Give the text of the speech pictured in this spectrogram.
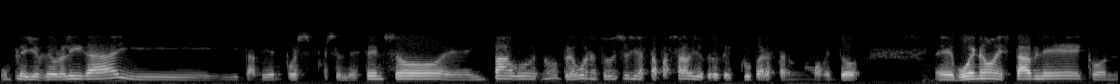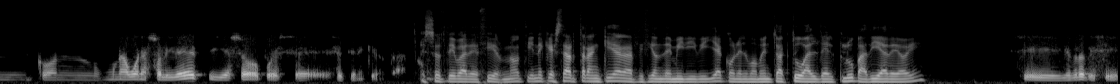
un playoff de Euroliga y, también pues pues el descenso eh, impagos no pero bueno todo eso ya está pasado yo creo que el club ahora está en un momento eh, bueno estable con, con una buena solidez y eso pues eh, se tiene que notar. Eso te iba a decir, ¿no? Tiene que estar tranquila la afición de Miribilla con el momento actual del club a día de hoy. Sí, yo creo que sí.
